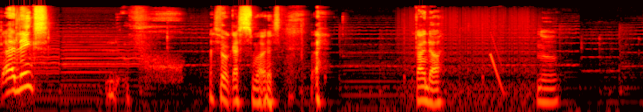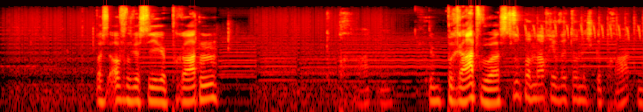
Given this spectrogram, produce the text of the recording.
Äh, links! Für Rest mal ist. Rein da. Nö. Was auf, sonst wirst du hier gebraten. Gebraten. Bratwurst. Super Mario wird doch nicht gebraten.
